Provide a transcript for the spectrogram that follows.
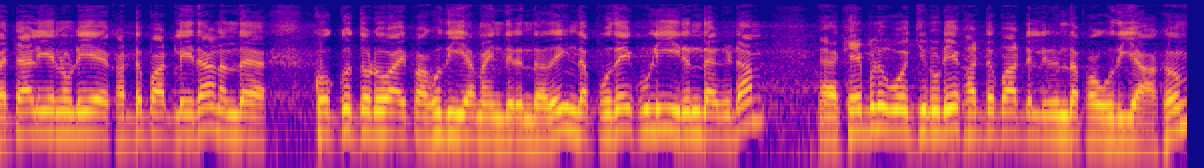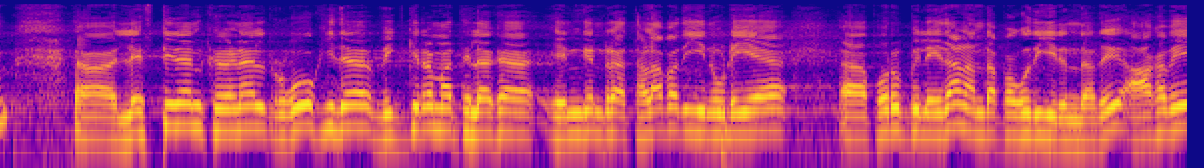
பெட்டாலியனுடைய கட்டுப்பாட்டிலே தான் அந்த கொக்கு தொடுவாய் பகுதி அமைந்திருந்தது. இந்த புதைக்குழி இருந்த இடம் கெமினு கெமினுவோச்சினுடைய கட்டுப்பாட்டில் இருந்த பகுதியாகும். Left lieutenant colonel Rohitha Vikrama Thilaka என்கின்ற தளபதியினுடைய பொறுப்பிலே தான் அந்த பகுதி இருந்தது. ஆகவே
